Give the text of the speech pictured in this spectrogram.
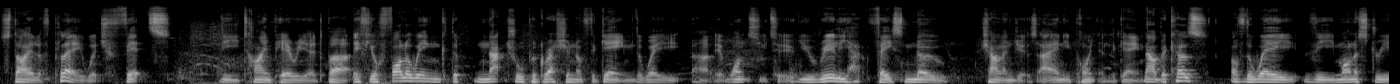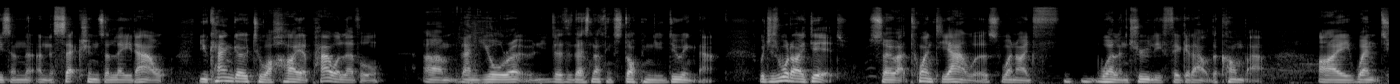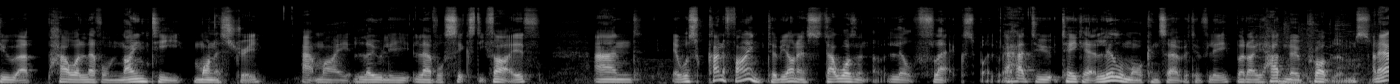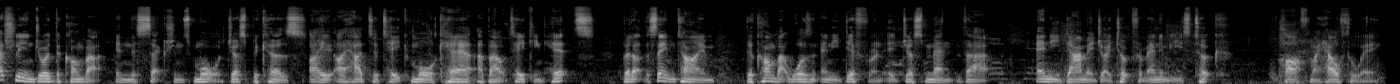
style of play which fits the time period. But if you're following the natural progression of the game the way uh, it wants you to, you really face no challenges at any point in the game. Now, because of the way the monasteries and the, and the sections are laid out, you can go to a higher power level um, than your own. There's, nothing stopping you doing that, which is what I did. So at 20 hours, when I'd well and truly figured out the combat, I went to a power level 90 monastery at my lowly level 65, and it was kind of fine, to be honest. That wasn't a little flex, by the way. I had to take it a little more conservatively, but I had no problems. And I actually enjoyed the combat in this sections more, just because I, I had to take more care about taking hits. But at the same time, the combat wasn't any different. It just meant that any damage I took from enemies took half my health away.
